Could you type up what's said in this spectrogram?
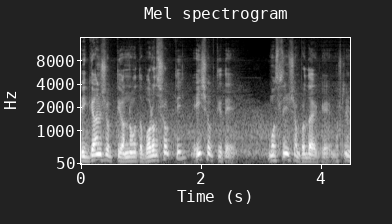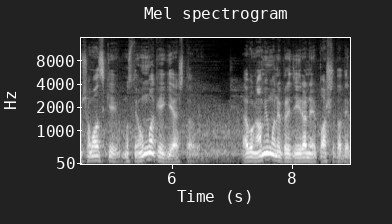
বিজ্ঞান শক্তি অন্যমত বড় শক্তি, এই শক্তিতে মুসলিম সম্প্রদায়কে, মুসলিম সমাজকে, মুসলিম উম্মাকে এগিয়ে আসতে হবে। এবং আমি মনে করি যে ইরানের পাশে তাদের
